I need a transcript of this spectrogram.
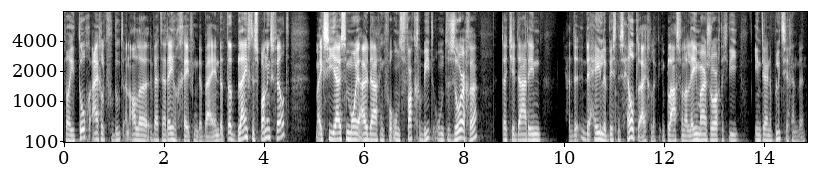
Terwijl je toch eigenlijk voldoet aan alle wet en regelgeving daarbij. En dat, dat blijft een spanningsveld. Maar ik zie juist een mooie uitdaging voor ons vakgebied om te zorgen dat je daarin ja, de, de hele business helpt eigenlijk. In plaats van alleen maar zorg dat je die interne politieagent bent.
